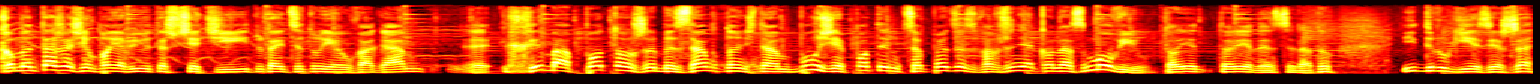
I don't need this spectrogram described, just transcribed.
Komentarze się pojawiły też w sieci, tutaj cytuję, uwaga, e, chyba po to, żeby zamknąć nam buzię po tym, co prezes Wawrzyniak o nas mówił. To, je, to jeden z cytatów. I drugi jest jeszcze,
